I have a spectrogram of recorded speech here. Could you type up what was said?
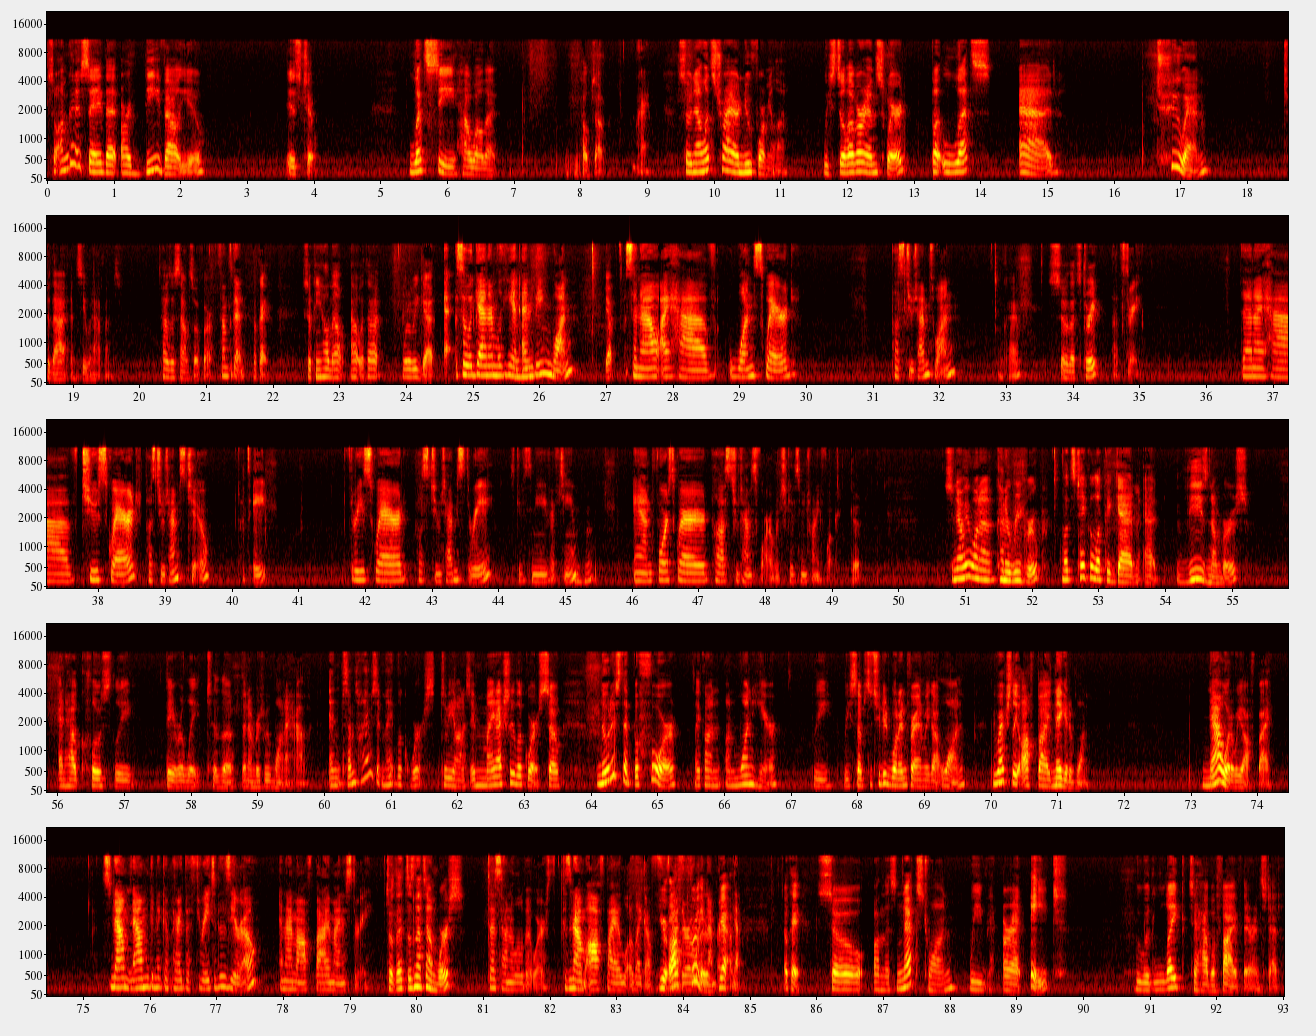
So I'm going to say that our b value is 2. Let's see how well that helps out. Okay. So now let's try our new formula. We still have our n squared, but let's add 2n to that and see what happens. How's this sound so far? Sounds good. Okay. So can you help me out, out with that? What do we get? Uh, So again, I'm looking at n being 1. Yep. So now I have 1 squared plus 2 times 1. Okay. So that's 3. That's 3. Then I have 2 squared plus 2 times 2. That's 8. 3 squared plus 2 times 3. This gives me 15. Mhm. And 4 squared plus 2 times 4, which gives me 24. Good. So now we want to kind of regroup. Let's take a look again at these numbers and how closely they relate to the, the numbers we want to have. And sometimes it might look worse, to be honest. It might actually look worse. So notice that before, like on, on 1 here, we, we substituted 1 in for n, we got 1. We were actually off by negative 1. Now what are we off by? So now, now I'm going to compare the 3 to the 0, and I'm off by minus 3. So that doesn't that sound worse? Does sound a little bit worse because now I'm off by a, like a You're off farther away further, number. yeah. yeah. Okay, so on this next one, we are at 8. We would like to have a 5 there instead.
